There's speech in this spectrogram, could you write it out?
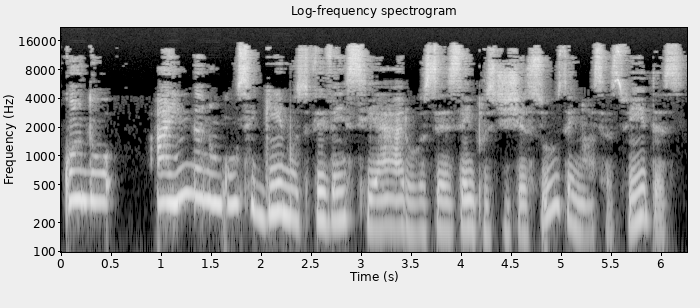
quando ainda não conseguimos vivenciar os exemplos de Jesus em nossas vidas,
